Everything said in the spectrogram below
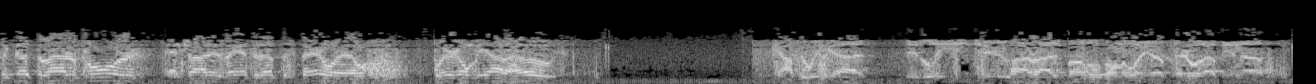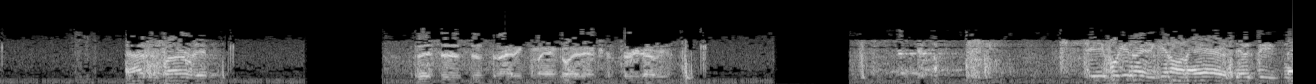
Picked up the ladder four and try to advance it up the stairwell. We're gonna be out of hose. Copy, we've got at least two high-rise bubbles on the way up there. Will that be enough? That's affirmative. This is Cincinnati Command. Go ahead, engine 3W. Chief, we're getting ready to get on air. It would be uh,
